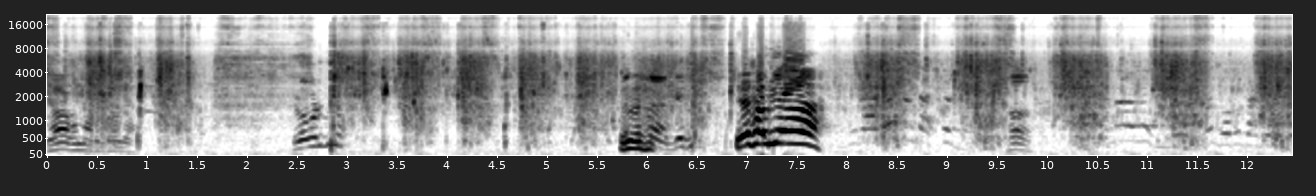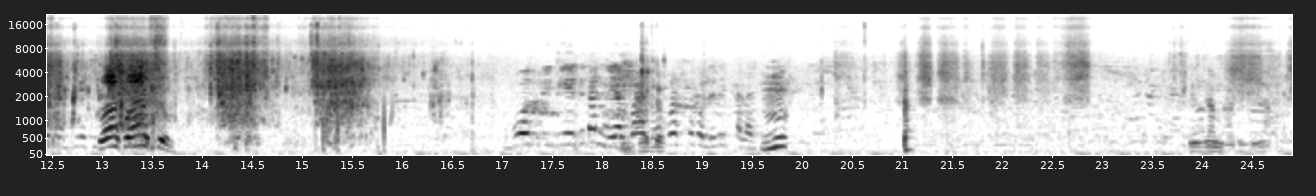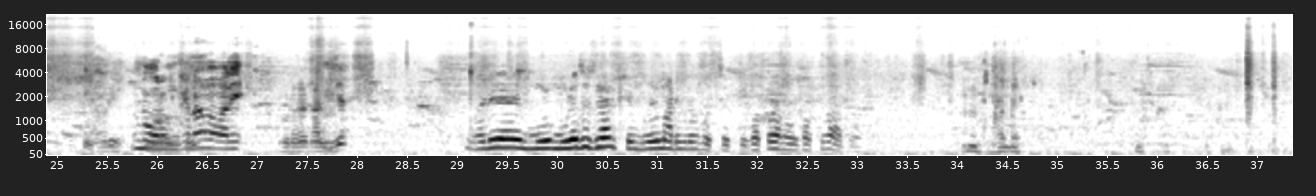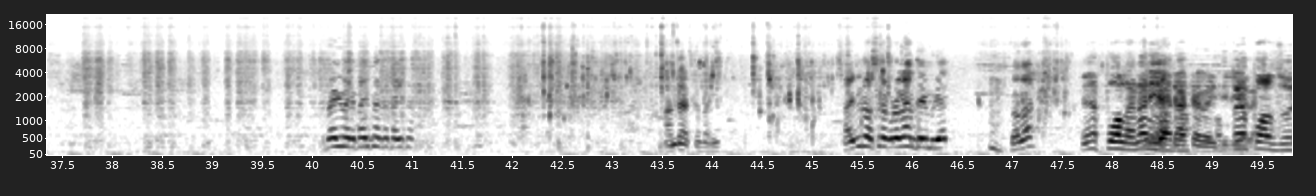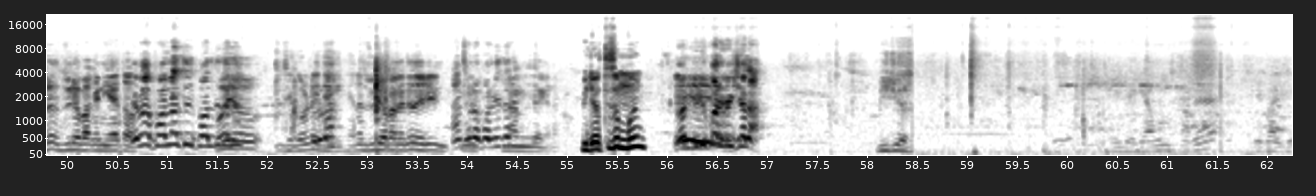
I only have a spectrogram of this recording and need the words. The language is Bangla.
যাও এখন মোটর দাও যা এ হ্যাঁ সাউরিয়া হ্যাঁ কোয়া কোয়া আছো নিজাম ভাবি না ওরে নরম কেন বাবারে। ওটা কাবি যা ওই মুড়ে শুছিলাম সে মুড়ের মাটিগুলো পড়ছে একটু। কত কত আছে? হবে। বাবা। পল না নিয়ে। পল জুড়ে জুড়ে বাগে নিয়ে তো। তুই দিবি দেখি জুড়ে বাগে নামি জায়গা মুই? ভিডিও কেমন খাবে এই ভাই তো যায় আমি গরম করিছ না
